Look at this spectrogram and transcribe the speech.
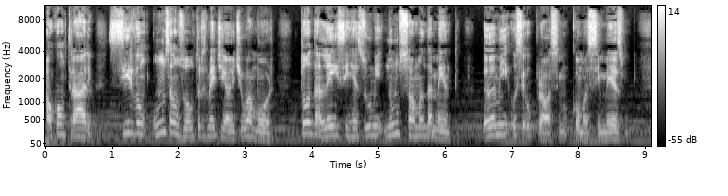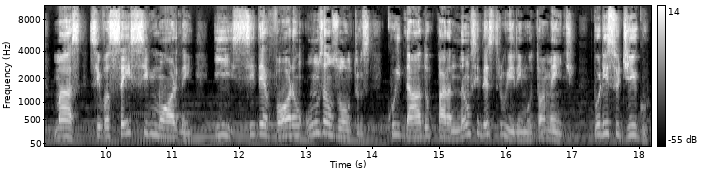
Ao contrário, sirvam uns aos outros mediante o amor. Toda lei se resume num só mandamento: ame o seu próximo como a si mesmo. Mas se vocês se mordem e se devoram uns aos outros, cuidado para não se destruírem mutuamente. Por isso digo:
